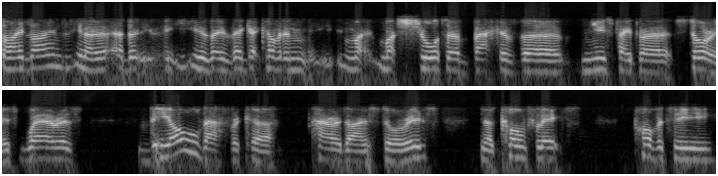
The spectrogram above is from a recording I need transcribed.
sidelined. You know, you know they they get covered in much shorter back of the newspaper stories, whereas the old Africa paradigm stories, you know, conflict, poverty,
